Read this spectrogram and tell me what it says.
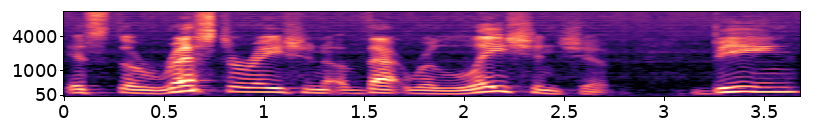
It's the restoration of that relationship, being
